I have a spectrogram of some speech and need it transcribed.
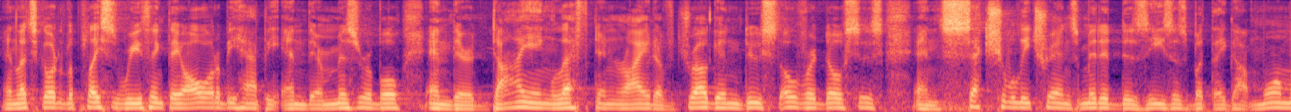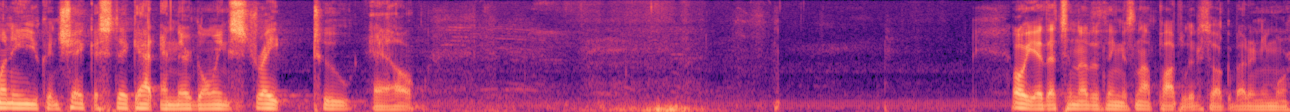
and let's go to the places where you think they all ought to be happy, and they're miserable, and they're dying left and right of drug induced overdoses and sexually transmitted diseases, but they got more money you can shake a stick at, and they're going straight to hell. Oh, yeah, that's another thing that's not popular to talk about anymore.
